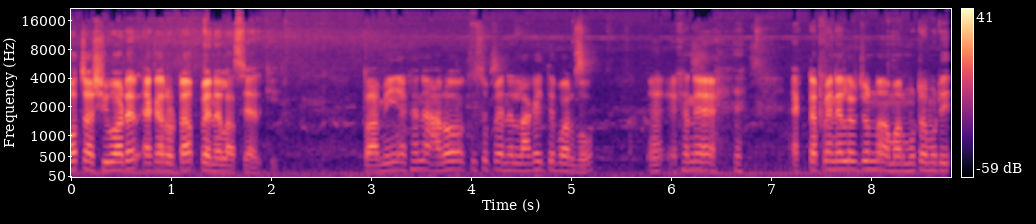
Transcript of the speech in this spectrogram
পঁচাশি ওয়ার্ডের এগারোটা প্যানেল আছে আর কি। তো আমি এখানে আরও কিছু প্যানেল লাগাইতে পারব। এখানে একটা প্যানেলের জন্য আমার মোটামুটি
